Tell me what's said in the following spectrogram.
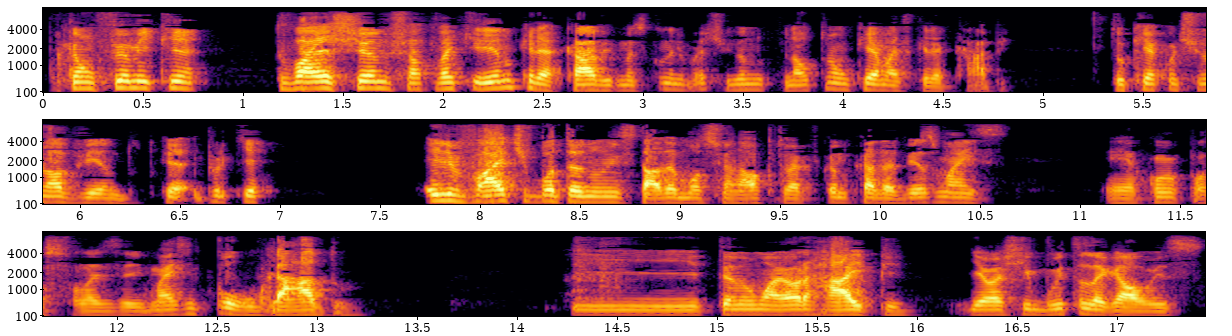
Porque é um filme que tu vai achando chato, vai querendo que ele acabe, mas quando ele vai chegando no final, tu não quer mais que ele acabe. Tu quer continuar vendo. Quer, porque ele vai te botando num estado emocional que tu vai ficando cada vez mais. É, como eu posso falar isso aí? Mais empolgado. E tendo um maior hype. E eu achei muito legal isso.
